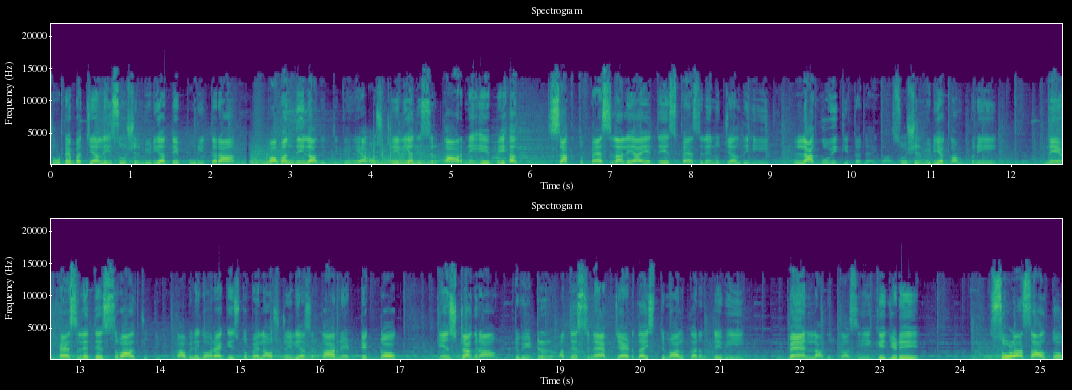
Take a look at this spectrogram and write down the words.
ਛੋਟੇ ਬੱਚਿਆਂ ਲਈ ਸੋਸ਼ਲ ਮੀਡੀਆ ਤੇ ਪੂਰੀ ਤਰ੍ਹਾਂ ਪਾਬੰਦੀ ਲਾ ਦਿੱਤੀ ਗਈ ਹੈ। ਆਸਟ੍ਰੇਲੀਆ ਦੀ ਸਰਕਾਰ ਨੇ ਇਹ ਬੇਹੱਦ ਸਖਤ ਫੈਸਲਾ ਲਿਆ ਹੈ ਤੇ ਇਸ ਫੈਸਲੇ ਨੂੰ ਜਲਦ ਹੀ ਲਾਗੂ ਵੀ ਕੀਤਾ ਜਾਏਗਾ। ਸੋਸ਼ਲ ਮੀਡੀਆ ਕੰਪਨੀ ਨੇ ਫੈਸਲੇ ਤੇ ਸਵਾਲ ਚੁੱਕੇ। ਕਾਬਲੇ ਗੌਰ ਹੈ ਕਿ ਇਸ ਤੋਂ ਪਹਿਲਾਂ ਆਸਟ੍ਰੇਲੀਆ ਸਰਕਾਰ ਨੇ ਟਿਕਟੌਕ ਇੰਸਟਾਗ੍ਰam ਟਵਿੱਟਰ ਅਤੇ ਸਨੈਪਚੈਟ ਦਾ ਇਸਤੇਮਾਲ ਕਰਨ ਤੇ ਵੀ ਬੈਨ ਲਾ ਦਿੱਤਾ ਸੀ ਕਿ ਜਿਹੜੇ 16 ਸਾਲ ਤੋਂ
